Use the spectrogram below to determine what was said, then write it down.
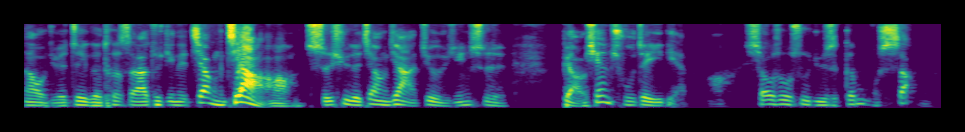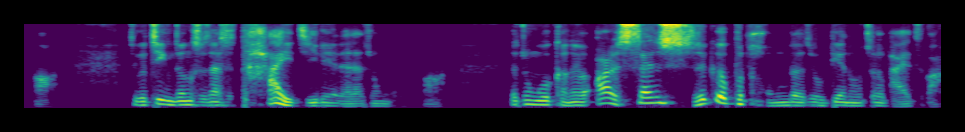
那我觉得这个特斯拉最近的降价啊，持续的降价就已经是表现出这一点了啊，销售数据是跟不上的啊，这个竞争实在是太激烈了，在中国啊，在中国可能有二三十个不同的这种电动车牌子吧，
